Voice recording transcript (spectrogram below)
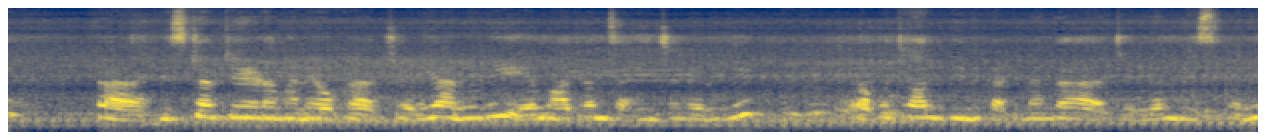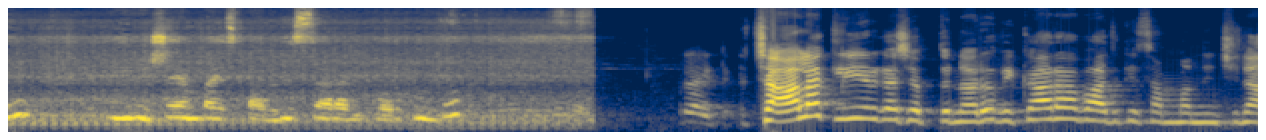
డిస్టర్బ్ చేయడం అనే ఒక చర్య అనేది ఏమాత్రం సహించలేనిది. ప్రభుత్వాలు దీన్ని కఠినంగా చర్యలు తీసుకొని ఈ విషయంపై స్పందిస్తారని కోరుకుంటూ రైట్ చాలా క్లియర్గా చెప్తున్నారు. వికారాబాద్కి సంబంధించిన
